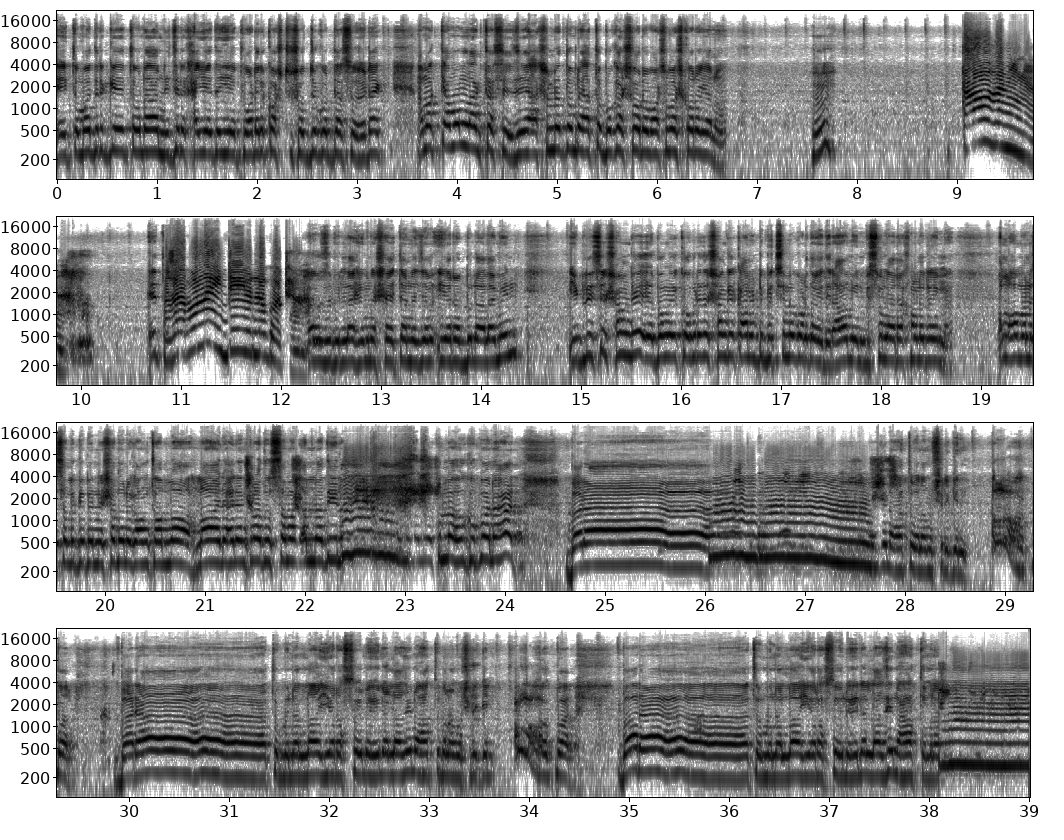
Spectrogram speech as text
এই তোমাদেরকে তোমরা নিজের খাইয়ে দিয়ে পরের কষ্ট সহ্য করতেছো এটা আমার কেমন লাগতেছে যে আসলে তোমরা এত বোকার শহরে বসবাস করো কেন? হুম? তাও জানি না। যাব না এটাই হলো কথা। মিনাশ শাইতানির রাজিম। ইয়া রাব্বুল আলামিন ইবলিসের সঙ্গে এবং এই কবরেদের সঙ্গে কানেক্ট বিচ্ছিন্ন করে হবে আমিন। বিসমুল্লাহ রহমান রহিম। আল্লাহ মানে সাল্লাহ বিন নিশাদুল গাউত আল্লাহ লা ইলাহা ইল্লা সামাদ আল্লাযী লা আহাদ। বারা। আল মুশরিকিন। আল্লাহু আকবার। বারাতু মিনাল্লাহি ওয়া রাসূলিহি ইলা আল্লাযীনা আহাদু আল মুশরিকিন। আল্লাহু আকবার। বারাতু ইলা আহাদু আল মুশরিকিন।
